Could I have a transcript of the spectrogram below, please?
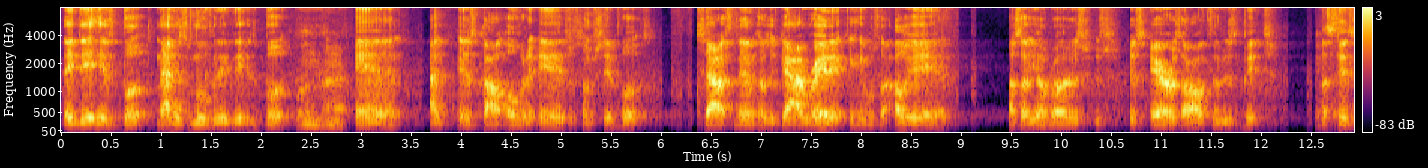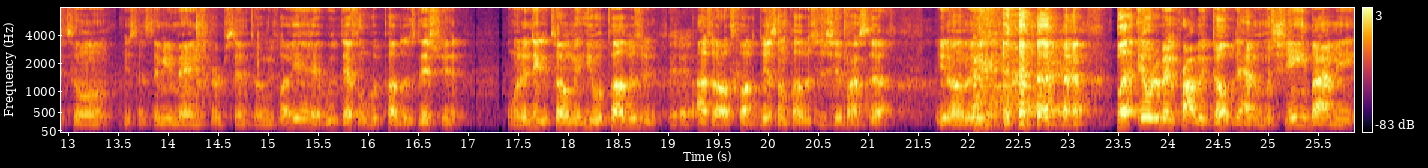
they did his book, not his movie. They did his book, Alright. and I, it was called Over the Edge or some shit books. Shout out to them because the guy read it and he was like, "Oh yeah, yeah." Yeah." I was like, "Yo, bro, there's, there's, errors all through this bitch." I sent it to him. He said, "Send me a manuscript." Sent it to him. He's like, "Yeah, we definitely would publish this shit." When the nigga told me he would publish it, Yeah. I was like, "Oh fuck this! I'm publishing this shit myself." You know what I mean? yeah. but it would have been probably dope to have a machine by me.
